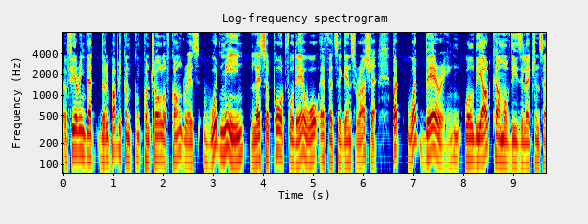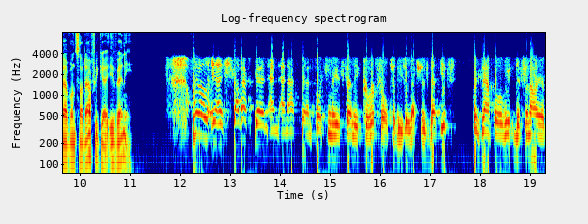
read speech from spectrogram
uh, fearing that the Republican c- control of Congress would mean less support for their their war efforts against Russia. But what bearing will the outcome of these elections have on South Africa, if any? Well, uh, South Africa and, and Africa, unfortunately, is fairly peripheral to these elections. But if for example, we, the scenario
